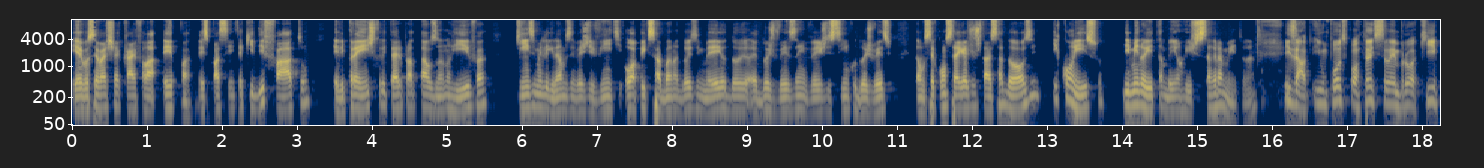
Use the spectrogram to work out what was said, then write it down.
e aí você vai checar e falar, epa, esse paciente aqui, de fato, ele preenche critério para estar tá usando Riva 15 miligramas em vez de 20, ou a Pixabana 2,5, dois, é, duas vezes em vez de 5, duas vezes. Então você consegue ajustar essa dose e com isso diminuir também o risco de sangramento, né? Exato. E um ponto importante, você lembrou aqui,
